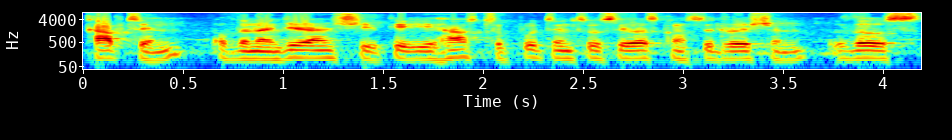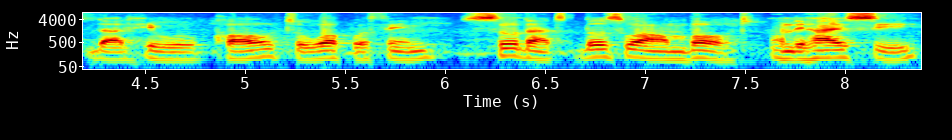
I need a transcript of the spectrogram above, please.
captain of the Nigerian ship, he has to put into serious consideration those that he will call to work with him so that those who are on board on the high sea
